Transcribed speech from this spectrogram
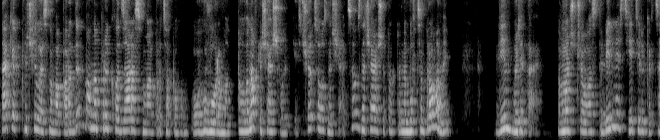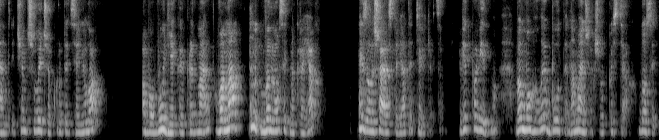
Так як включилась нова парадигма, наприклад, зараз ми про це погов- говоримо, то вона включає швидкість. Що це означає? Це означає, що той, хто не був центрований, він вилітає. Тому що стабільність є тільки в центрі. Чим швидше крутиться юла або будь-який предмет, вона виносить на краях і залишає стояти тільки в центрі. Відповідно, ви могли бути на менших швидкостях досить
